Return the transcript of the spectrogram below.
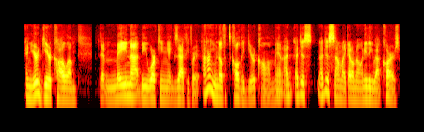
and your gear column that may not be working exactly for it. I don't even know if it's called a gear column, man. I, I just I just sound like I don't know anything about cars,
